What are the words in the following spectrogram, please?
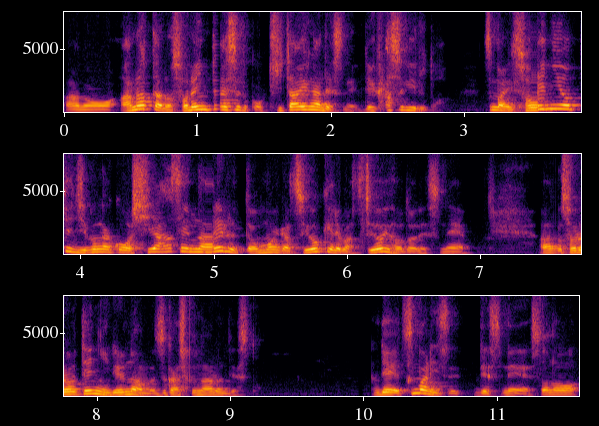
あのあなたのそれに対するこう期待がですねでかすぎると。つまりそれによって自分がこう幸せになれるって思いが強ければ強いほどですね、あのそれを手に入れるのは難しくなるんですと。でつまりですね、その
